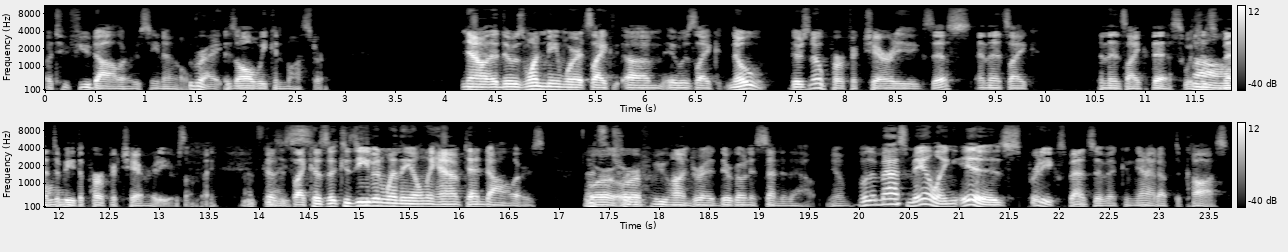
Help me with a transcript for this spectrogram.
a two, few dollars, you know, Right. is all we can muster. Now there was one meme where it's like, um, it was like, no, there's no perfect charity that exists, and then it's like, and then it's like this, which is meant to Oh. be the perfect charity or something. Because nice. it's like, because because even when they only have ten dollars or or a few hundred, they're going to send it out. You know, but a mass mailing is pretty expensive. It can add up to cost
